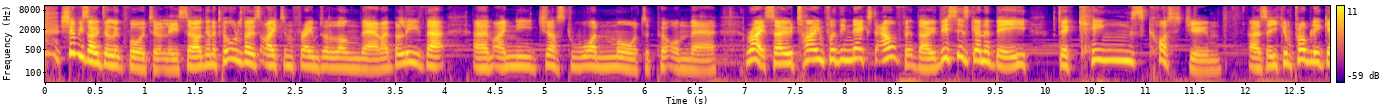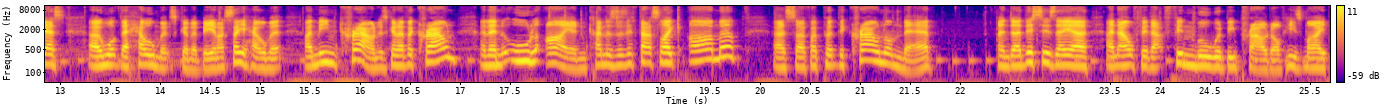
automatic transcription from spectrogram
Should be something to look forward to at least. So I'm going to put all of those item frames along there. And I believe that um, I need just one more to put on there. Right, so time for the next outfit though. This is going to be the king's costume. Uh, so you can probably guess uh, what the helmet's going to be. And I say helmet, I mean crown. It's going to have a crown and then all iron, kind of as if that's like armor. Uh, so if I put the crown on there, And uh, this is a uh, an outfit that Finnbull would be proud of. He's my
